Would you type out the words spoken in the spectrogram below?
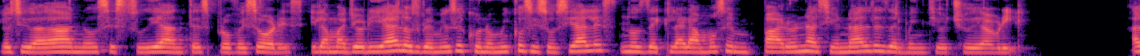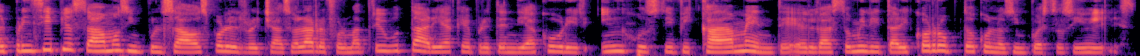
Los ciudadanos, estudiantes, profesores y la mayoría de los gremios económicos y sociales nos declaramos en paro nacional desde el 28 de abril. Al principio estábamos impulsados por el rechazo a la reforma tributaria que pretendía cubrir injustificadamente el gasto militar y corrupto con los impuestos civiles,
